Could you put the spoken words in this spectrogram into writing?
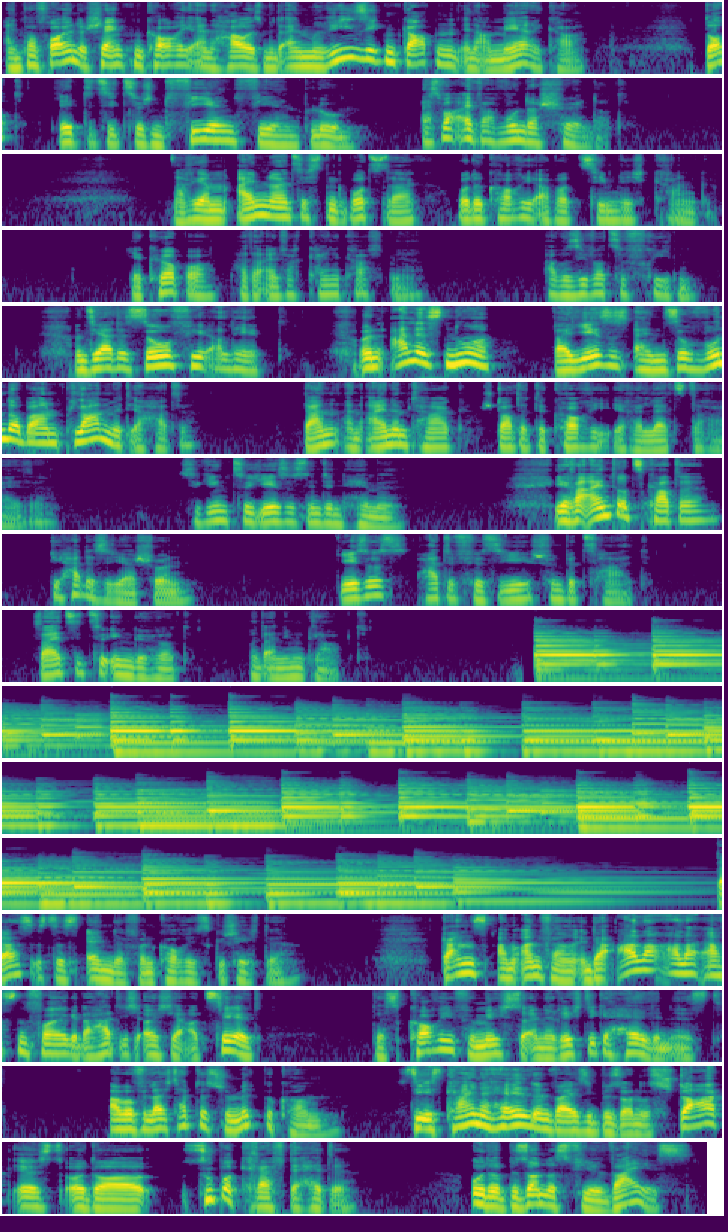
Ein paar Freunde schenkten Cory ein Haus mit einem riesigen Garten in Amerika. Dort lebte sie zwischen vielen, vielen Blumen. Es war einfach wunderschön dort. Nach ihrem 91. Geburtstag wurde Cory aber ziemlich krank. Ihr Körper hatte einfach keine Kraft mehr. Aber sie war zufrieden. Und sie hatte so viel erlebt. Und alles nur, weil Jesus einen so wunderbaren Plan mit ihr hatte. Dann an einem Tag startete Cory ihre letzte Reise. Sie ging zu Jesus in den Himmel. Ihre Eintrittskarte, die hatte sie ja schon. Jesus hatte für sie schon bezahlt, seit sie zu ihm gehört und an ihm glaubt. Das ist das Ende von Corys Geschichte. Ganz am Anfang, in der aller, allerersten Folge, da hatte ich euch ja erzählt, dass Cory für mich so eine richtige Heldin ist. Aber vielleicht habt ihr es schon mitbekommen. Sie ist keine Heldin, weil sie besonders stark ist oder Superkräfte hätte. Oder besonders viel weiß.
